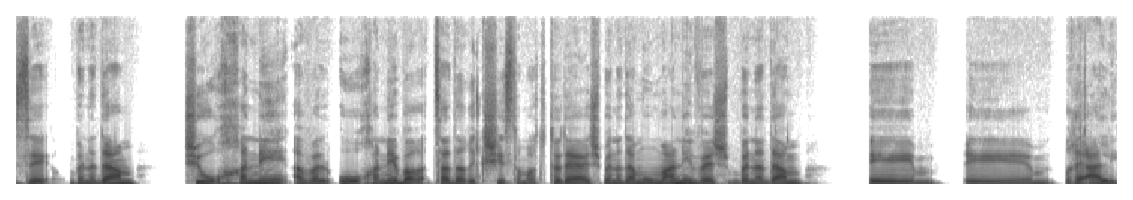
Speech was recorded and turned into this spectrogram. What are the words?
זה בן אדם שהוא רוחני, אבל הוא רוחני בצד הרגשי. זאת אומרת, אתה יודע, יש בן אדם הומני ויש בן אדם אה, אה, ריאלי.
